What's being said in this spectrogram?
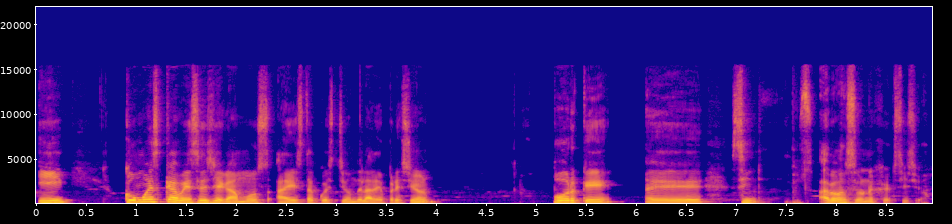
Y cómo es que a veces llegamos a esta cuestión de la depresión, porque eh, pues, vamos a hacer un ejercicio.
